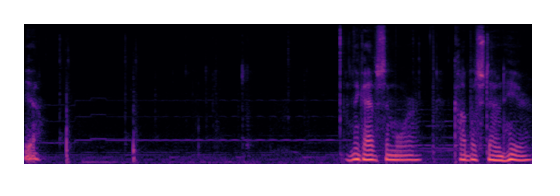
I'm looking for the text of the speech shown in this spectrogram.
Yeah. I think I have some more cobblestone here.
